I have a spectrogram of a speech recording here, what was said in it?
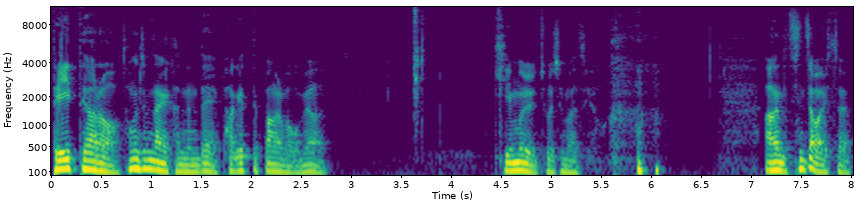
데이트하러 성심당에 갔는데 바게트 빵을 먹으면 김을 조심하세요. 아 근데 진짜 맛있어요.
